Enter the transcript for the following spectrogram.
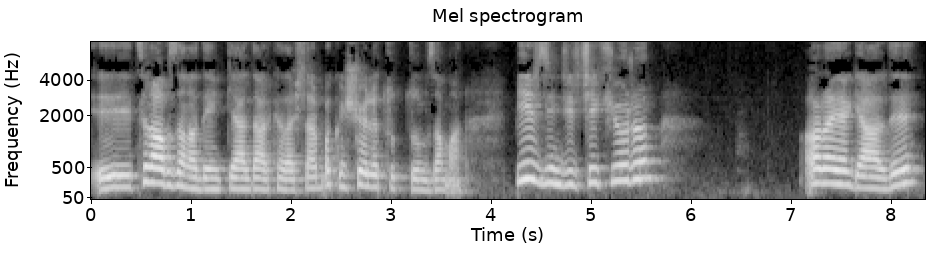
e, trabzana denk geldi arkadaşlar. Bakın şöyle tuttuğum zaman bir zincir çekiyorum. Araya geldi.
